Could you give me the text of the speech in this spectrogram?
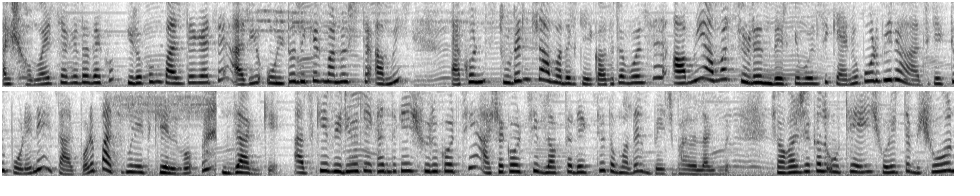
আর সময়ের চাকাটা দেখো, কীরকম পাল্টে গেছে। আজকে উল্টো দিকের মানুষটা আমি। এখন স্টুডেন্টরা আমাদেরকে এই কথাটা বলছে, আমি আমার স্টুডেন্টদেরকে বলছি, কেন পড়বি না? আজকে একটু পড়ে নে, তারপরে পাঁচ মিনিট খেলব। যাকগে, আজকে ভিডিওটা এখান থেকেই শুরু করছি। আশা করছি ব্লগটা দেখতে তোমাদের বেশ ভালো লাগবে। সকাল সকাল উঠেই শরীরটা ভীষণ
